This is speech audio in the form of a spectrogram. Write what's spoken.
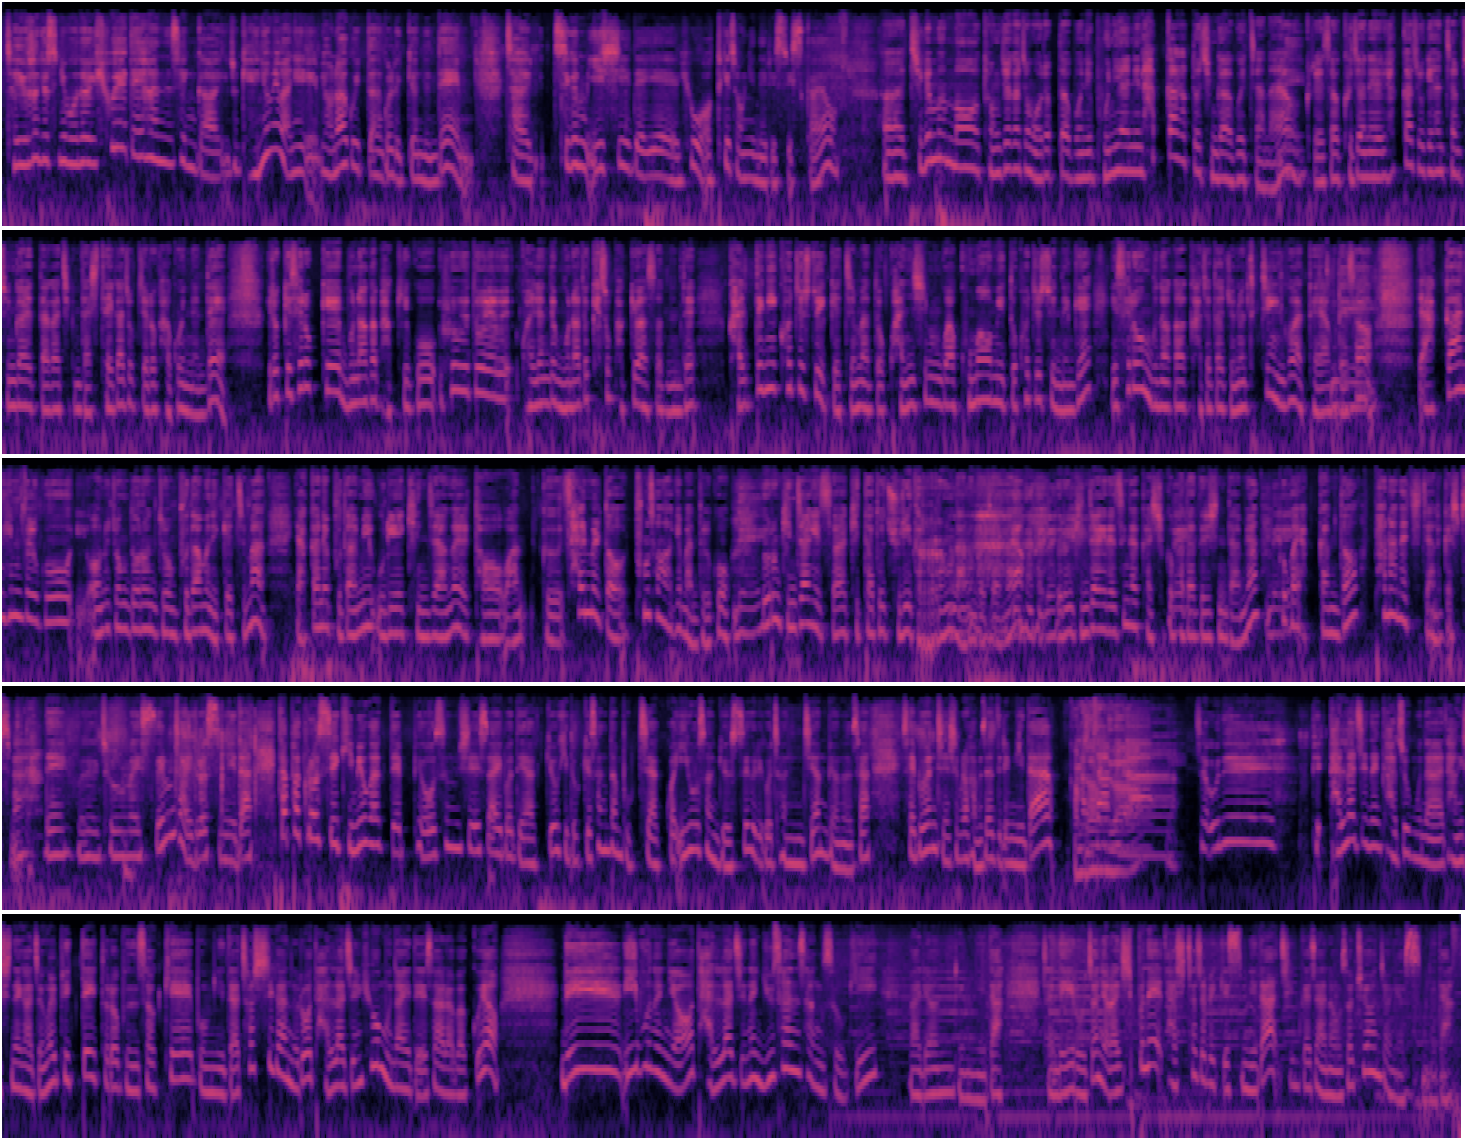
자 유선 교수님 오늘 효에 대한 생각, 좀 개념이 많이 변하고 있다는 걸 느꼈는데, 자, 지금 이 시대에 효 어떻게 정리 내릴 수 있을까요? 어, 지금은 뭐 경제가 좀 어렵다 보니 본의 아닌 합가가 또 증가하고 있잖아요. 네. 그래서 그 전에 핵가족이 한참 증가했다가 지금 다시 대가족제로 가고 있는데, 이렇게 새롭게 문화가 바뀌고 효도에 관련된 문화도 계속 바뀌어 왔었는데, 갈등이 커질 수도 있겠지만 또 관심과 고마움이 또 커질 수 있는 게 이 새로운 문화가 가져다 주는 특징인 것 같아요. 그래서 네. 약간 힘들고 어느 정도는 좀 부담은 있겠지만 약간의 부담이 우리의 긴장을 더 그 삶을 더 풍성하게 만들고 네. 이런 긴장이 있어야 기타도 줄이 드르륵 나는 거잖아요. 네. 이런 긴장이라 생각하시고 네. 받아들이신다면 네. 그거 약간 더 편안해지지 않을까 싶습니다. 아, 네, 오늘 좋은 말씀 잘 들었습니다. 타파크로스의 김용학 대표, 승실 사이버대학교 기독교 상담복지학과 이호선 교수 그리고 전지현 변호사 세 분 진심으로 감사드립니다. 감사합니다. 감사합니다. 자, 오늘 달라지는 가족 문화, 당신의 가정을 빅데이터로 분석해 봅니다. 첫 시간으로 달라진 효 문화에 대해서 알아봤고요. 내일 2부는요, 달라지는 유산 상속이 마련됩니다. 자, 내일 오전 11시 10분에 다시 찾아뵙겠습니다. 지금까지 아나운서 최원정이었습니다.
